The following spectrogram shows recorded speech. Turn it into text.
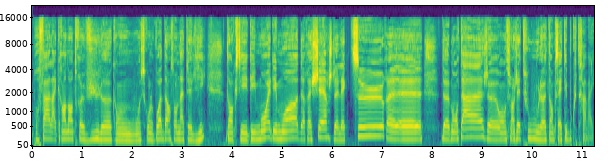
pour faire la grande entrevue là, qu'on, ce qu'on le voit dans son atelier. Donc, c'est des mois et des mois de recherche, de lecture, euh, de montage. Euh, on changeait tout, là. Donc, ça a été beaucoup de travail.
